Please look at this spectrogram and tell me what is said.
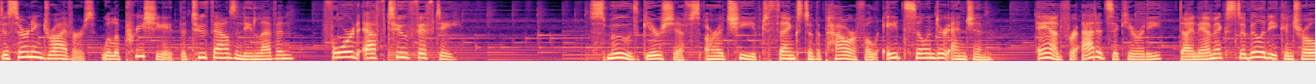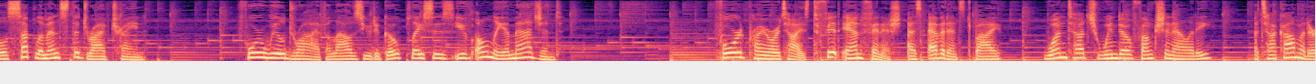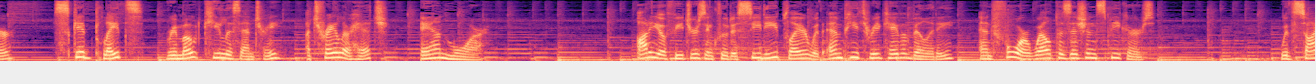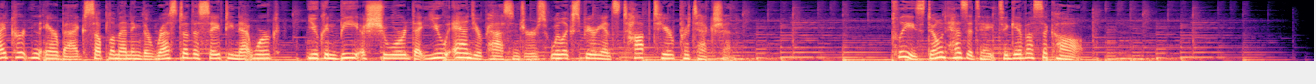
discerning drivers will appreciate the 2011 Ford F-250. Smooth gear shifts are achieved thanks to the powerful eight-cylinder engine. And for added security, Dynamic Stability Control supplements the drivetrain. Four-wheel drive allows you to go places you've only imagined. Ford prioritized fit and finish as evidenced by one-touch window functionality, a tachometer, skid plates, remote keyless entry, a trailer hitch, and more. Audio features include a CD player with MP3 capability and four well-positioned speakers. With side curtain airbags supplementing the rest of the safety network, you can be assured that you and your passengers will experience top-tier protection. Please don't hesitate to give us a call.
